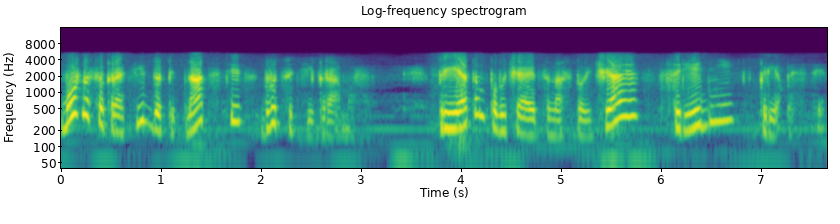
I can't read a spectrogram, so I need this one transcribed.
можно сократить до 15-20 граммов. При этом получается настой чая средней крепости.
